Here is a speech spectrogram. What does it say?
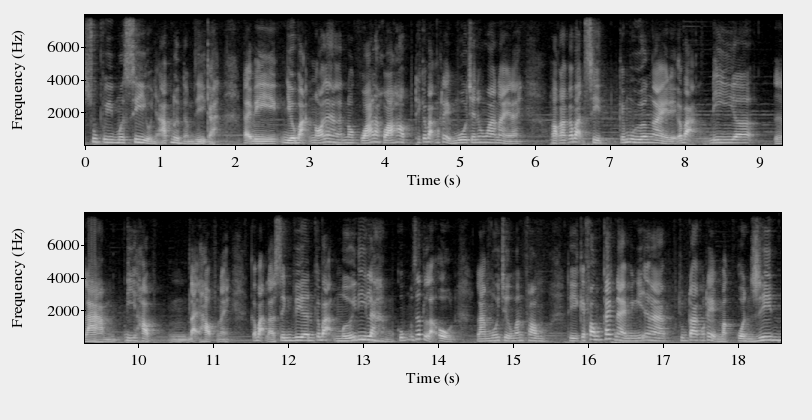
Supremacy của nhà Upland làm gì cả. Tại vì nhiều bạn nói rằng nó quá là hóa học Thì các bạn có thể mua chai nước hoa này này Hoặc là các bạn xịt cái mùi hương này để các bạn đi uh, làm, đi học ừ, đại học này. Các bạn là sinh viên, các bạn mới đi làm cũng rất là ổn Làm môi trường văn phòng. Thì cái phong cách này mình nghĩ là chúng ta có thể mặc quần jean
